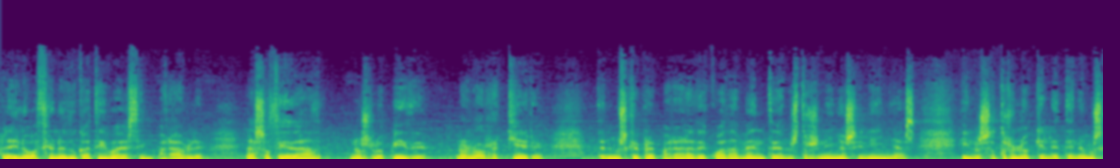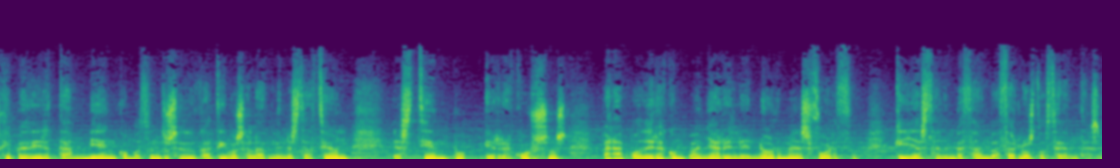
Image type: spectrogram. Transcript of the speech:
la innovación educativa es imparable. La sociedad nos lo pide, nos lo requiere. Tenemos que preparar adecuadamente a nuestros niños y niñas. Y nosotros lo que le tenemos que pedir también como centros educativos a la Administración es tiempo y recursos para poder acompañar el enorme esfuerzo que ya están empezando a hacer los docentes.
